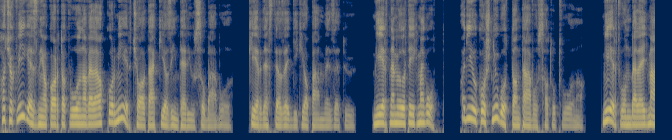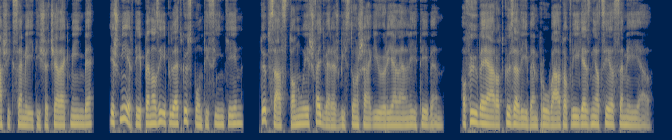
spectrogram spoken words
Ha csak végezni akartak volna vele, akkor miért csalták ki az interjú szobából? kérdezte az egyik japán vezető. Miért nem ölték meg ott? A gyilkos nyugodtan távozhatott volna. Miért von bele egy másik személyt is a cselekménybe, és miért éppen az épület központi szintjén, több száz tanú és fegyveres biztonsági őr jelenlétében? A főbejárat közelében próbáltak végezni a célszemélyel.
